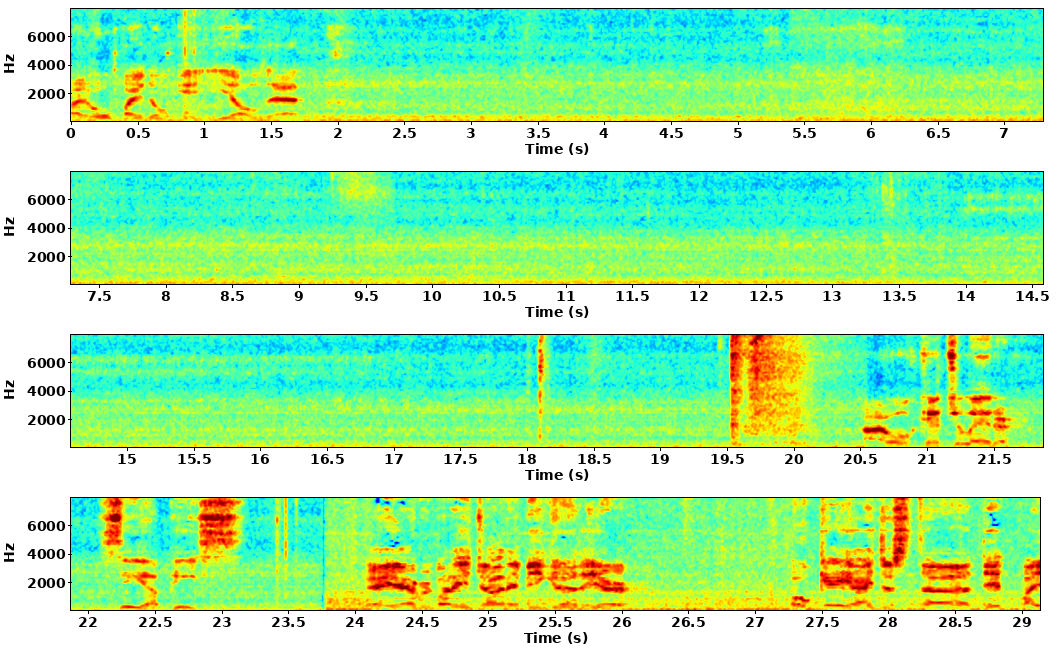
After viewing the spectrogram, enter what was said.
I hope I don't get yelled at. I will catch you later. See ya. Peace. Hey everybody, Johnny Be Good here. Okay, I just uh, did my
